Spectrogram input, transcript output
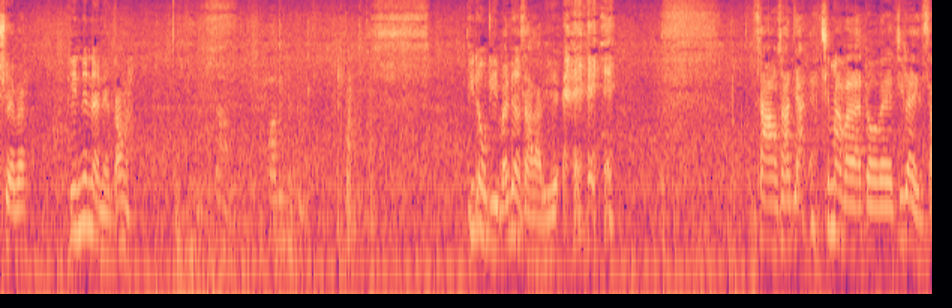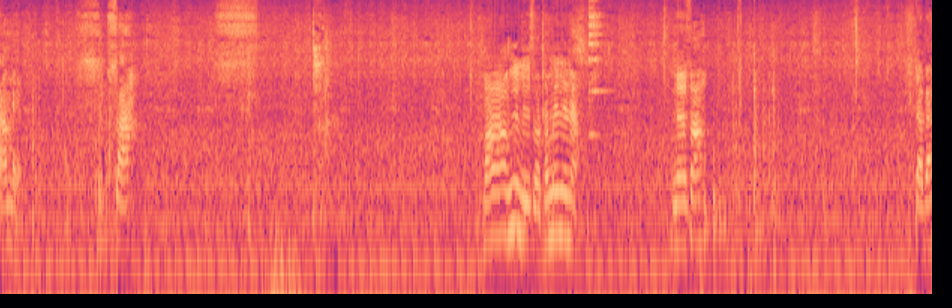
ရှယ်ပဲဒီနေ့နဲ့လည်းကောင်းလားပါပြီနဲ့တူ ဒီတော့ဒီဗိုက်ပြန်စားလာပြီတဲ့စားအောင်စားကြတယ်ချင်းမပါတော့ပဲကြီးလိုက်ရင်စားမယ်စားမာဟင်းလေးဆိုထမင်းလေးနဲ့နေစားတပါ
